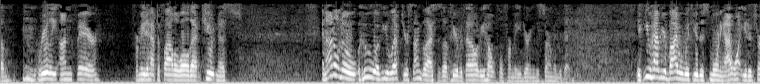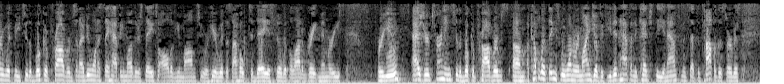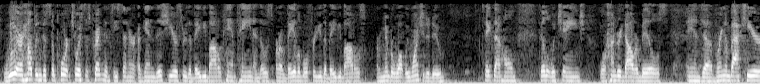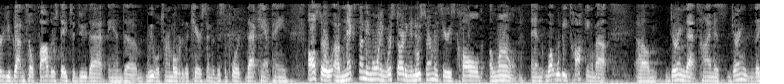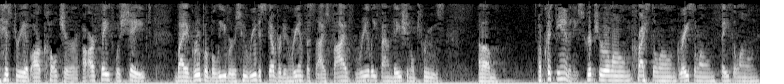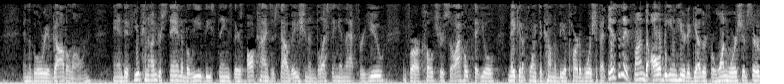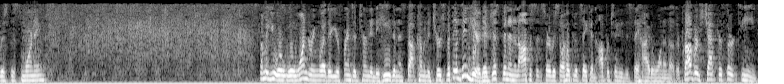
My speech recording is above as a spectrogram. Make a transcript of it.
um, really unfair for me to have to follow all that cuteness. And I don't know who of you left your sunglasses up here, but that ought to be helpful for me during the sermon today. If you have your Bible with you this morning, I want you to turn with me to the book of Proverbs, and I do want to say Happy Mother's Day to all of you moms who are here with us. I hope today is filled with a lot of great memories for you as you're turning to the book of Proverbs. Um, a couple of things we want to remind you of. If you didn't happen to catch the announcements at the top of the service, we are helping to support Choices Pregnancy Center again this year through the baby bottle campaign, and those are available for you, the baby bottles. Remember what we want you to do take that home, fill it with change or hundred dollar bills, and uh, bring them back here. You've got until Father's Day to do that, and um, we will turn them over to the Care Center to support that campaign. Also, um, next Sunday morning we're starting a new sermon series called Alone, and what we'll be talking about. Um, during that time is during the history of our culture, our faith was shaped by a group of believers who rediscovered and reemphasized five really foundational truths um, of Christianity Scripture alone, Christ alone, grace alone, faith alone, and the glory of God alone. And if you can understand and believe these things, there's all kinds of salvation and blessing in that for you and for our culture. So I hope that you'll make it a point to come and be a part of worship. And isn't it fun to all be in here together for one worship service this morning? Some of you were, were wondering whether your friends had turned into heathen and stopped coming to church, but they've been here. They've just been in an opposite service, so I hope you'll take an opportunity to say hi to one another. Proverbs chapter 13,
